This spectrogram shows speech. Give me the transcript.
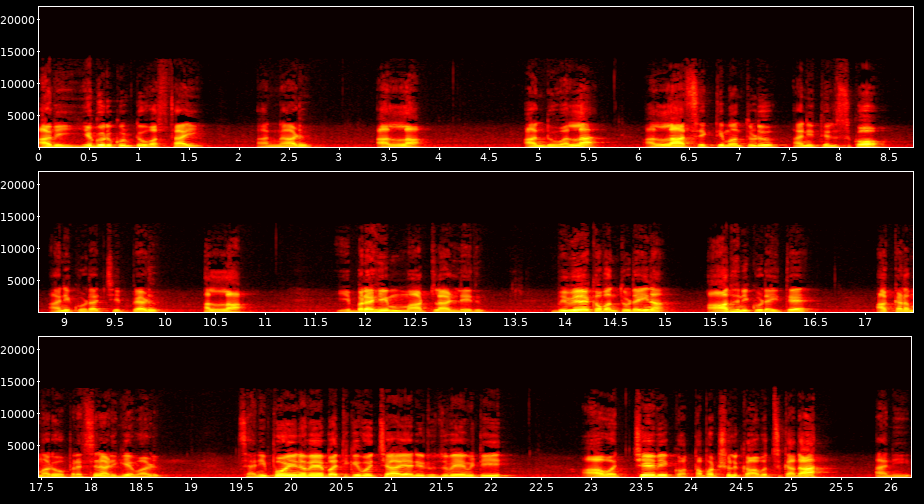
అవి ఎగురుకుంటూ వస్తాయి అన్నాడు అల్లా. అందువల్ల అల్లా శక్తిమంతుడు అని తెలుసుకో అని కూడా చెప్పాడు అల్లా. ఇబ్రహీం మాట్లాడలేదు. వివేకవంతుడైన ఆధునికుడైతే అక్కడ మరో ప్రశ్న అడిగేవాడు చనిపోయినవే బతికి వచ్చాయని రుజువేమిటి? ఆ వచ్చేవి కొత్త పక్షులు కావచ్చు కదా? అని.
